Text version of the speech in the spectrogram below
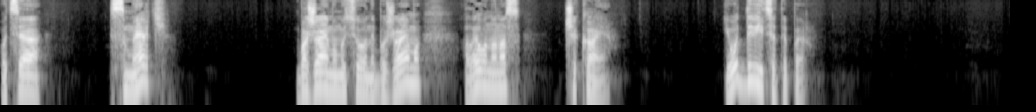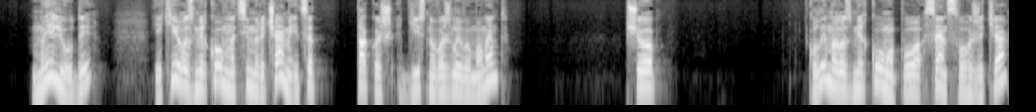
оця смерть, бажаємо ми цього не бажаємо, але вона нас чекає. І от дивіться тепер. Ми люди які розмірковуємо над цими речами, і це також дійсно важливий момент, що коли ми розмірковуємо про сенс свого життя,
